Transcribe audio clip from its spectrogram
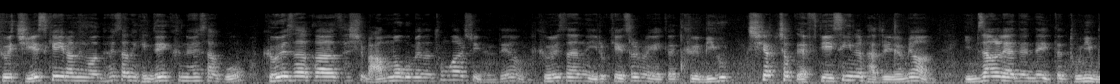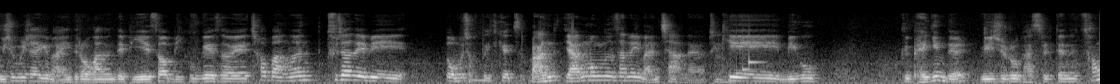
그 GSK라는 건 회사는 굉장히 큰 회사고 그 회사가 사실 마음 먹으면 통과할 수 있는데요. 그 회사는 이렇게 설명해. 그러니까 그 미국 식약처 FDA 승인을 받으려면 임상을 해야 되는데 일단 돈이 무시무시하게 많이 들어가는데 비해서 미국에서의 처방은 투자 대비 너무 적다. 많- 약 먹는 사람이 많지 않아요. 특히 미국 그 백인들 위주로 봤을 때는 성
